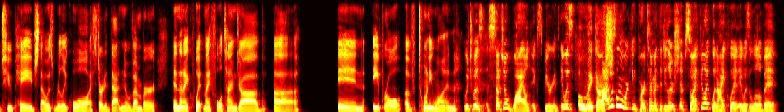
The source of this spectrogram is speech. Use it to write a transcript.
YouTube page, that was really cool. I started that in November and then I quit my full-time job uh in April of 21. which was such a wild experience. It was Oh my gosh. I was only working part time at the dealership, so I feel like when I quit, it was a little bit.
